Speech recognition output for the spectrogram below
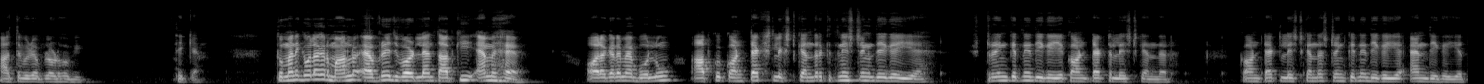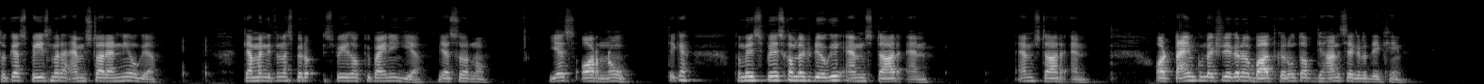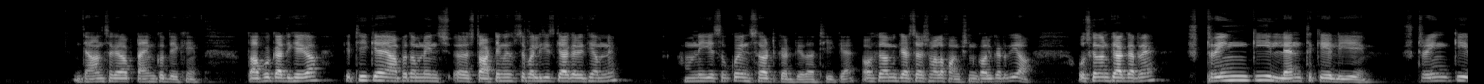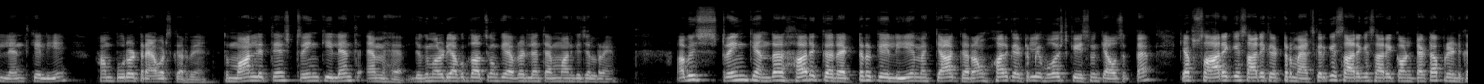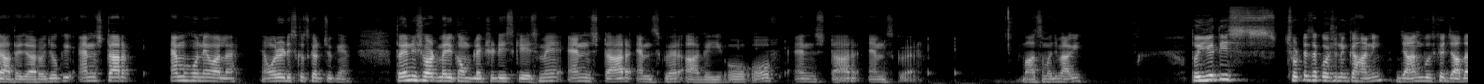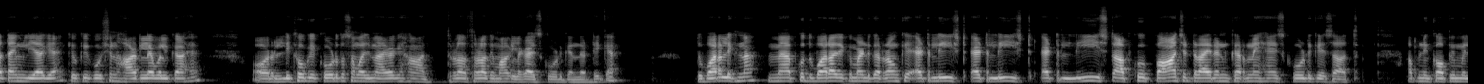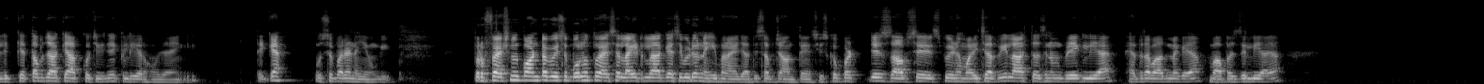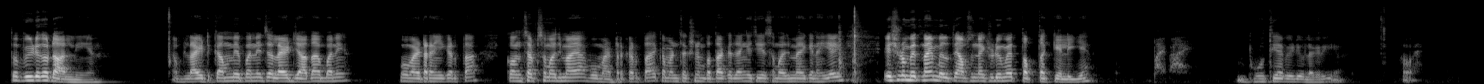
आज तो वीडियो अपलोड होगी। ठीक है। तो मैंने बोला, अगर मान लो एवरेज वर्ड लेंथ आपकी एम है, और अगर मैं बोलूँ, आपको कॉन्टेक्ट लिस्ट के अंदर कितनी स्ट्रिंग दी गई है? स्ट्रिंग कितनी दी गई है कॉन्टैक्ट लिस्ट के अंदर? कॉन्टैक्ट लिस्ट के अंदर स्ट्रिंग कितनी दी गई है? एन दी गई है। तो क्या स्पेस मेरा एम स्टार एन नहीं हो गया? क्या मैंने इतना स्पेस ऑक्यूपाई नहीं किया? यस और नो यस और नो ठीक है? तो मेरी स्पेस कॉम्प्लेक्सिटी होगी M star N M star N और टाइम कॉम्प्लेक्सिटी अगर मैं बात करूँ तो आप ध्यान से अगर देखें, ध्यान से अगर आप टाइम को देखें तो आपको क्या दिखेगा कि ठीक है, यहाँ पे तो हमने स्टार्टिंग में सबसे पहली चीज़ क्या करी थी हमने? हमने ये सबको इंसर्ट कर दिया था, ठीक है। और उसके बाद गेट सेशन वाला फ़ंक्शन कॉल कर दिया। उसके बाद हम क्या कर रहे हैं? स्ट्रिंग की लेंथ के लिए स्ट्रिंग की लेंथ के लिए हम पूरा ट्रैवर्स कर रहे हैं। तो मान लेते हैं स्ट्रिंग की लेंथ एम है, जो कि मैं ऑलरेडी आपको बता चुका हूँ कि एवरेज लेंथ एम मान के चल रहे हैं। अब इस स्ट्रिंग के अंदर हर करेक्टर के लिए मैं क्या कर रहा हूँ? हर करेक्टर के लिए वर्स्ट केस में क्या हो सकता है? कि आप सारे के सारे करेक्टर मैच करके सारे के सारे कॉन्टैक्ट आप प्रिंट कराते जा रहे हो, जो कि एन स्टार एम होने वाला है। ऑलरेडी डिस्कस कर चुके हैं। तो इन शॉर्ट मेरी कॉम्प्लेक्सिटी इस केस में एन स्टार एम स्क्वायर आ गई O of N star M square बात समझ में आ गई? तो ये थी छोटे से क्वेश्चन की कहानी। जानबूझ के ज़्यादा टाइम लिया गया क्योंकि क्वेश्चन हार्ड लेवल का है, और लिखोगे कोड तो समझ में आएगा कि हाँ थोड़ा थोड़ा दिमाग लगा इस कोड के अंदर, ठीक है? दोबारा लिखना। मैं आपको दोबारा रिकमेंड कर रहा हूँ कि एटलीस्ट एटलीस्ट एटलीस्ट आपको पाँच ड्राई रन करने हैं इस कोड के साथ। अपनी कॉपी में लिख के, तब जाके आपको चीज़ें क्लियर हो जाएँगी। ठीक है? उससे पहले नहीं होंगी। प्रोफेशनल पॉइंट ऑफ़ व्यू से बोलूँ तो ऐसे लाइट लगा के ऐसी वीडियो नहीं बनाई जाती, सब जानते हैं इस चीज़ को। बट जिस हिसाब से स्पीड हमारी चल रही है लास्ट दस दिन हम ब्रेक लिया है, हैदराबाद में गया, वापस दिल्ली आया। तो वीडियो तो डालनी है। अब लाइट कम में बने चाहे लाइट ज़्यादा बने वो मैटर नहीं करता। कॉन्सेप्ट समझ में आया, वो मैटर करता है। कमेंट सेक्शन में बता के जाएँगे चीज़ें समझ में आई कि नहीं आई। इस वीडियो में इतना ही, मिलते हैं आपसे नेक्स्ट वीडियो में। तब तक के लिए बाय बाय भूतिया वीडियो लग रही है। बाय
